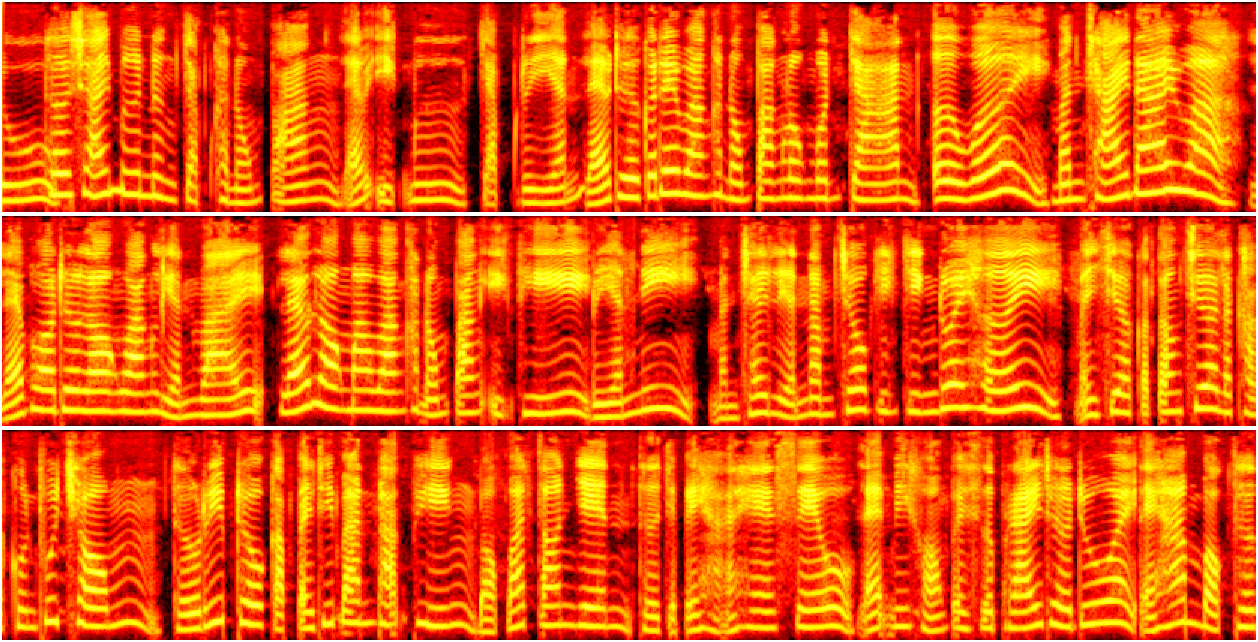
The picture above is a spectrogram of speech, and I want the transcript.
ดู เธอใช้มือหนึ่งจับขนมปัง แล้วอีกมือจับเหรียญแล้วเธอก็ได้วางขนมปังลงบนจาน เออเว้ยมันใช้ได้ว่ะ แล้วพอเธอลองวางเหรียญไว้ แล้วลองมาวางขนมปังอีกที เหรียญนี่ มันใช่เหรียญนำโชคจริง ๆ ด้วยเฮ้ย ไม่เชื่อก็ต้องเชื่อละค่ะคุณผู้ชม เธอรีบโทรกลับไปที่บ้านพักพิง บอกว่าตอนเย็น เธอจะไปหาแฮเซล และมีของไปเซอร์ไพรส์เธอด้วย แต่ห้ามบอกเธอ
